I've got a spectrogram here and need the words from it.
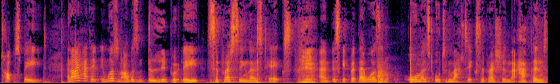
top speed. And I had it. It wasn't. I wasn't deliberately suppressing those tics, Yeah. um, biscuit, but there was an almost automatic suppression that happened,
